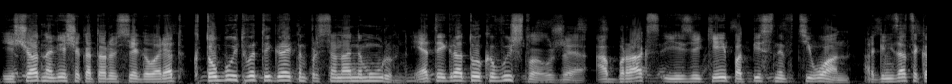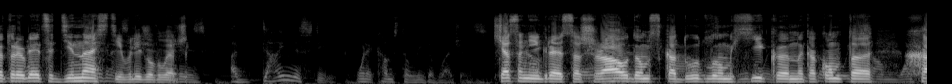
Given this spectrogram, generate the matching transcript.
Еще одна вещь, о которой все говорят, кто будет в это играть на профессиональном уровне. Эта игра только вышла уже, а Бракс и EZK подписаны в T1, организация, которая является династией в League of Legends. Сейчас они играют со Шраудом, с Кадудлом, Хика на каком-то 100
